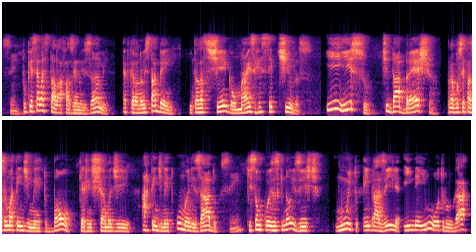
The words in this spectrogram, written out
Sim. Porque se ela está lá fazendo o exame, é porque ela não está bem. Então elas chegam mais receptivas. E isso te dá brecha para você fazer um atendimento bom, que a gente chama de atendimento humanizado, Sim. que são coisas que não existem muito em Brasília e em nenhum outro lugar.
